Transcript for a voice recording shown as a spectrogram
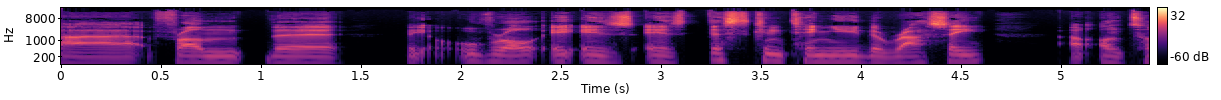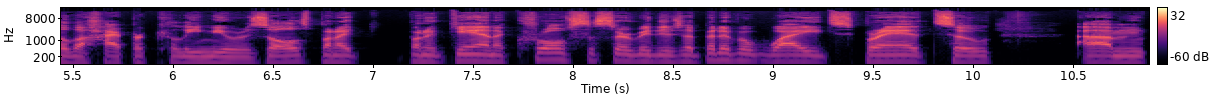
uh, from the, the overall is, is discontinue the RASI uh, until the hyperkalemia resolves. But I, but again, across the survey, there's a bit of a wide spread. So, um,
